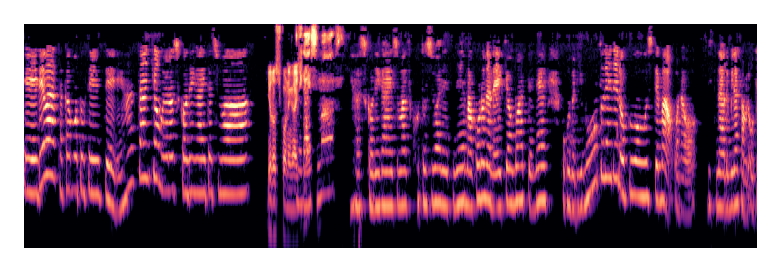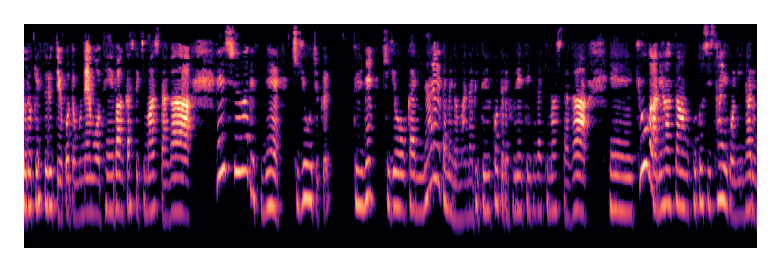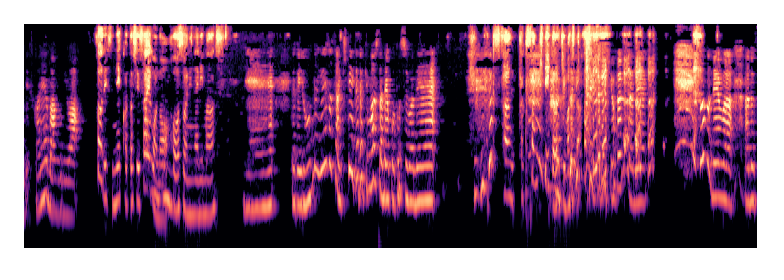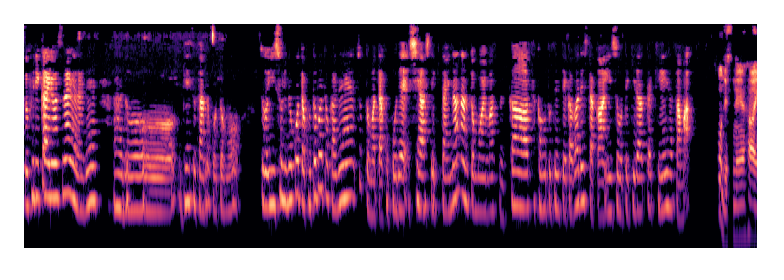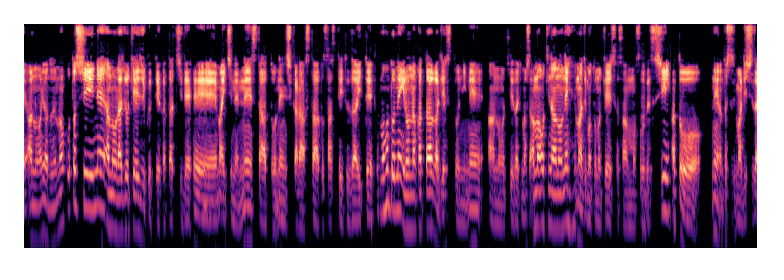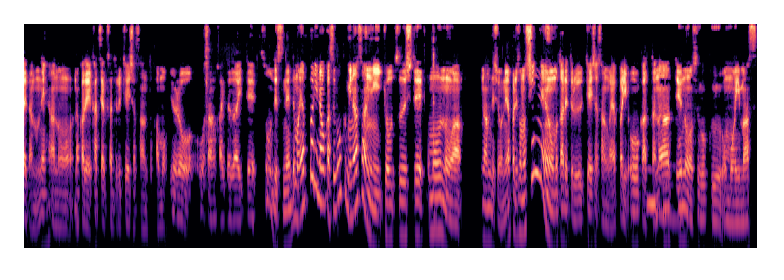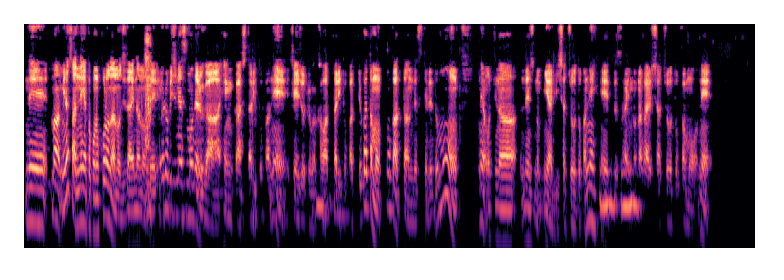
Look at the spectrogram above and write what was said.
えー、では、坂本先生、ネハさん、今日もよろしくお願いいたします。よろしくお願いします。お願いします。よろしくお願いします。今年はですね、まあコロナの影響もあってね、このリモートでね、録音をして、まあ、あの、リスナーの皆様にお届けするっていうこともね、もう定番化してきましたが、先週はですね、企業塾というね、起業家になるための学びということで触れていただきましたが、えー、今日がネハさん、今年最後になるんですかね、番組は。そうですね、今年最後の放送になります。うん、ねえ。だからいろんなゲストさん来ていただきましたね、今年はね。たくさん、たくさん来ていただきました。来ていただきましたね。ちょっとね、まあ、あの、振り返りをしながらね、あのー、ゲストさんのことも、ちょっと印象に残った言葉とかね、ちょっとまたここでシェアしていきたいななんて思いますが、坂本先生いかがでしたか？印象的だった経営者様。そうですね。はい。あの、ありがとうございます。まあ、今年ね、あの、ラジオ経営塾っていう形で、えー、まあ、一年ね、スタート、年始からスタートさせていただいて、もう本当ね、いろんな方がゲストにね、あの、来ていただきました。まあ、沖縄のね、まあ、地元の経営者さんもそうですし、あと、ね、私たち、まあ、立志財団のね、あの、中で活躍されてる経営者さんとかも、いろいろご参加いただいて、そうですね。でもやっぱりなんかすごく皆さんに共通して思うのは、なんでしょうね。やっぱりその信念を持たれてる経営者さんがやっぱり多かったなっていうのをすごく思います。で、まあ皆さんね、やっぱこのコロナの時代なので、いろいろビジネスモデルが変化したりとかね、経営状況が変わったりとかっていう方も多かったんですけれども、ね、沖縄電子の宮城社長とかね、えー、と、サインの長吉社長とかもね、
